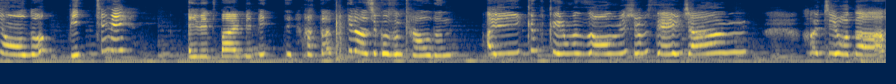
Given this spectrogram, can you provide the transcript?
Ne oldu? Bitti mi? Evet Barbie bitti. Hatta birazcık uzun kaldın. Ay kıpkırmızı olmuşum Sevcan. Acıyor da.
